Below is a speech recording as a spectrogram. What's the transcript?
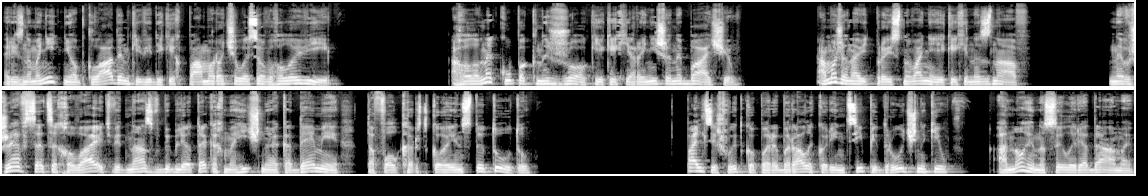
різноманітні обкладинки, від яких паморочилося в голові, а головне купа книжок, яких я раніше не бачив, а може навіть про існування яких і не знав. Невже все це ховають від нас в бібліотеках магічної академії та Фолкхардського інституту? Пальці швидко перебирали корінці підручників, а ноги носили рядами.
